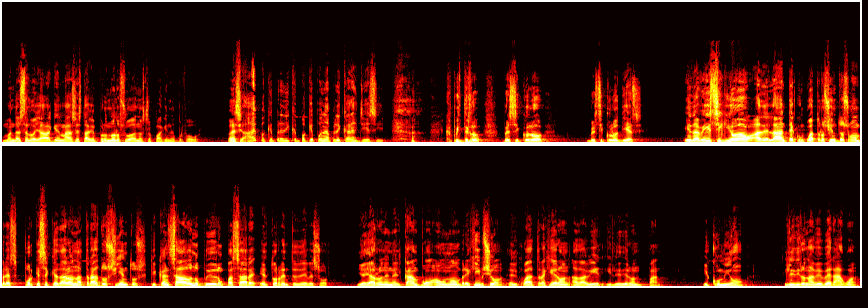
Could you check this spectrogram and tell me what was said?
mandárselo allá a alguien más, está bien, pero no lo suba a nuestra página, por favor. Van a decir, ay, ¿para qué predica? ¿Para qué pone a predicar el Jesse? Capítulo, versículo, versículo 10. Y David siguió adelante con 400 hombres, porque se quedaron atrás 200, que cansados no pudieron pasar el torrente de Besor. Y hallaron en el campo a un hombre egipcio, el cual trajeron a David y le dieron pan. Y comió, y le dieron a beber agua.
